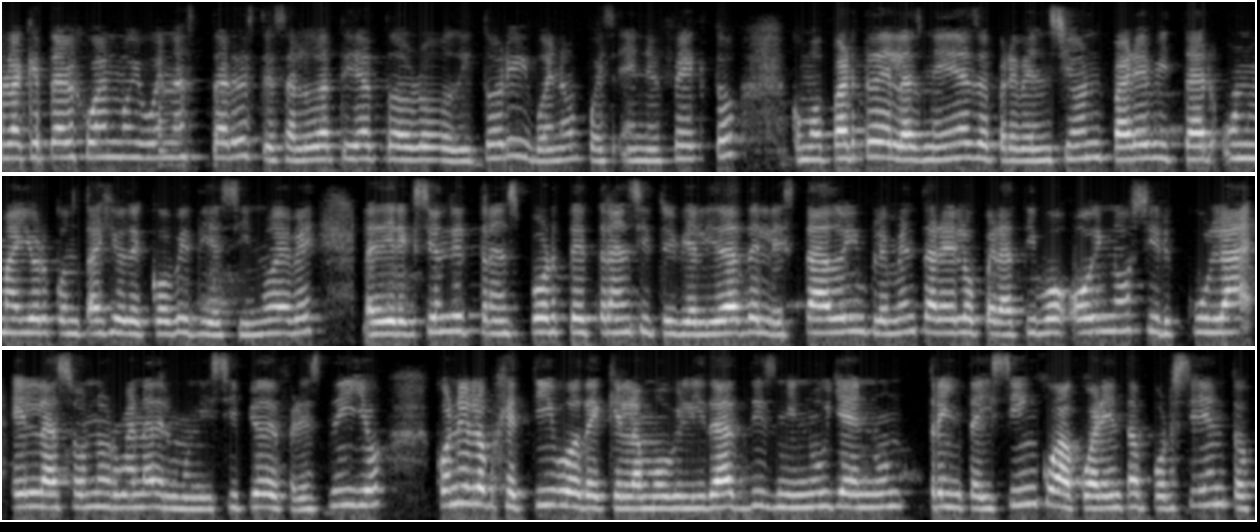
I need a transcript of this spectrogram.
Hola, ¿qué tal Juan? Muy buenas tardes. Te saludo a ti y a todo el auditorio. Y bueno, pues en efecto, como parte de las medidas de prevención para evitar un mayor contagio de COVID-19, la Dirección de Transporte, Tránsito y Vialidad del Estado implementará el operativo Hoy no circula en la zona urbana del municipio de Fresnillo con el objetivo de que la movilidad disminuya en un 35 a 40%.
